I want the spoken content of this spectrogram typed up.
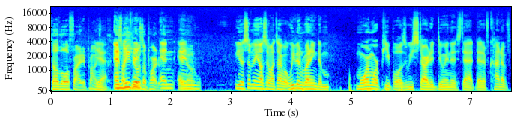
the Aloha Friday project. Yeah, That's and we've been, are part of it, and you know? and you know something else I want to talk about. We've been running to more and more people as we started doing this that that have kind of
